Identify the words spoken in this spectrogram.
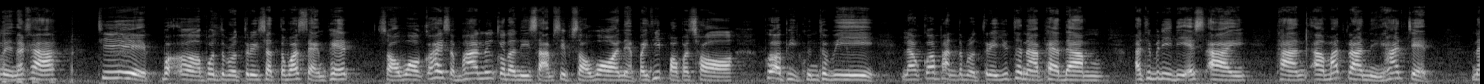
เลยนะคะ ที่พลตำรวจตรีชัตวัฒน์แสงเพชร สว ก็ให้สัมภาษณ์เรื่องกรณี 30 สว เนี่ยไปที่ปปช เพื่อเอาผิดคุณทวี แล้วก็พันตำรวจตรียุทธนาแพรดำอธิบดี DSI ฐานอ่ามาตรา 157 ใน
